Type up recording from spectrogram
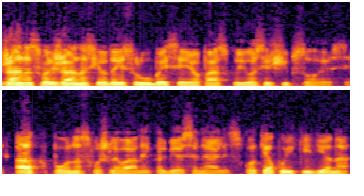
Žanas Valžanas juodais rūbais ėjo paskui juos ir šypsojosi. Ak, ponas Fošlevanai, kalbėjo senelis, kokia puikiai diena.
